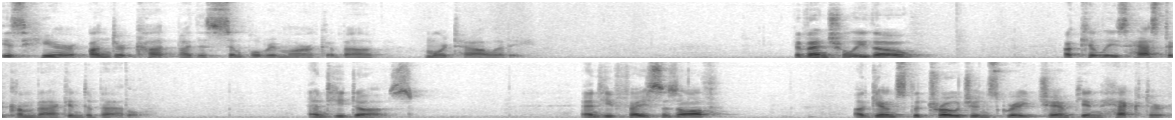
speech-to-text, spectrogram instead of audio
is here undercut by this simple remark about mortality. Eventually, though, Achilles has to come back into battle. And he does. And he faces off against the Trojans' great champion Hector,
